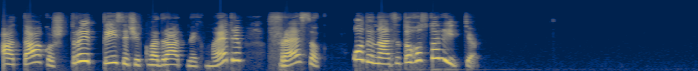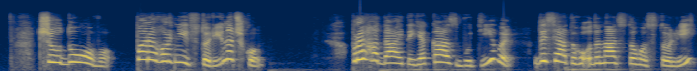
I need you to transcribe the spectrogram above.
а також 3000 квадратних метрів фресок 11 століття. Чудово! Перегорніть сторіночку. Пригадайте, яка з будівель 10-11 століть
